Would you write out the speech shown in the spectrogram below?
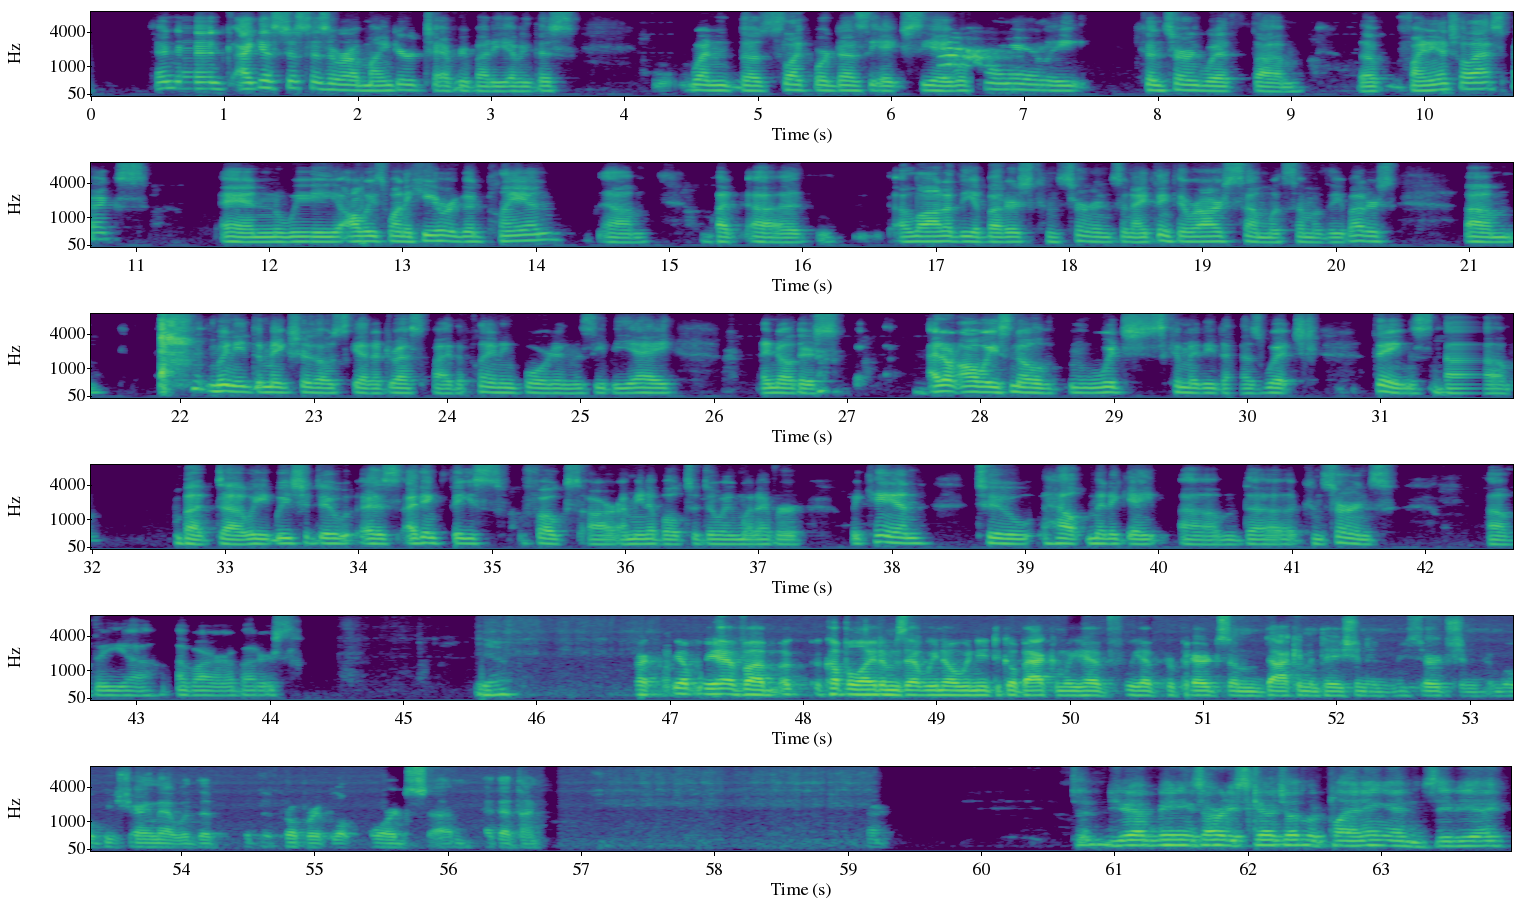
And, and I guess just as a reminder to everybody, I mean, this, when the select board does the HCA, we're primarily concerned with um, the financial aspects. And we always want to hear a good plan. Um, but uh, a lot of the abutters concerns, and I think there are some with some of the abutters, um, we need to make sure those get addressed by the planning board and the ZBA. I know there's I don't always know which committee does which things. Um, but uh, we, we should do as I think these folks are amenable to doing whatever we can to help mitigate um, the concerns of the uh, of our abutters. Yeah. Correct. Yep, we have um, a a couple items that we know we need to go back and we have, we have prepared some documentation and research and and we'll be sharing that with the with the appropriate boards um, at that time. So do you have meetings already scheduled with planning and ZBA?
